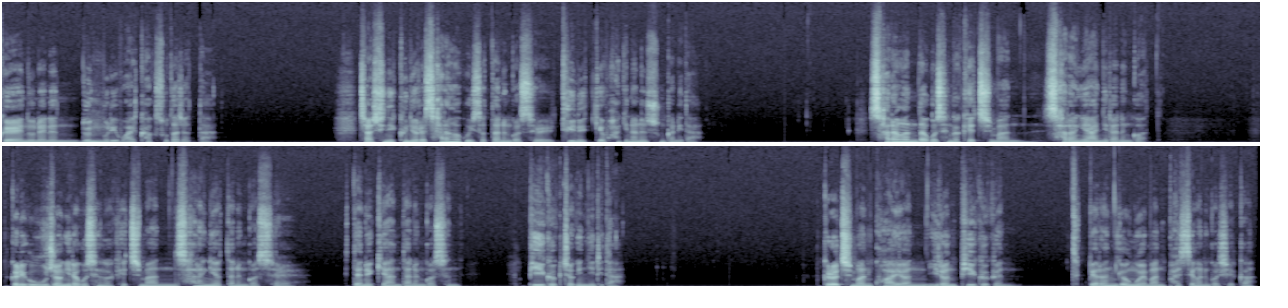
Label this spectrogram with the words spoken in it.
그의 눈에는 눈물이 왈칵 쏟아졌다. 자신이 그녀를 사랑하고 있었다는 것을 뒤늦게 확인하는 순간이다. 사랑한다고 생각했지만 사랑이 아니라는 것, 그리고 우정이라고 생각했지만 사랑이었다는 것을 때늦게 안다는 것은 비극적인 일이다. 그렇지만 과연 이런 비극은 특별한 경우에만 발생하는 것일까?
